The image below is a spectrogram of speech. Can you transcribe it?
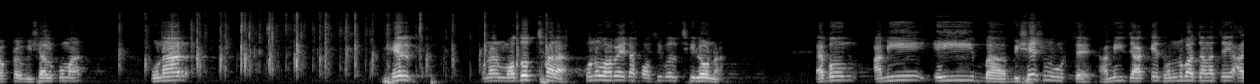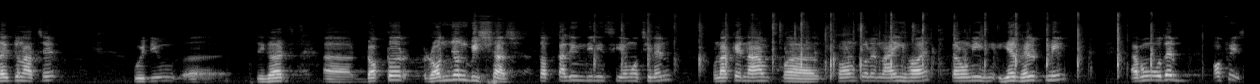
ডক্টর বিশাল কুমার। ওনার হেল্প ওনার মদত ছাড়া কোনোভাবে এটা পসিবল ছিল না। এবং আমি এই বিশেষ মুহূর্তে আমি যাকে ধন্যবাদ জানাতে আরেকজন আছে with you regard doctor Ranjan Biswas তৎকালীন যিনি সিএমও ছিলেন ওনাকে আহ, স্মরণ করে নাই হয় কারণ উনি হিয়ার হেল্প মি এবং ওদের অফিস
